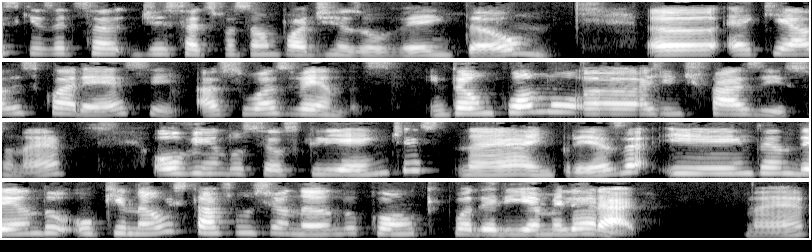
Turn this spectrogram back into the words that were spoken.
pesquisa de satisfação pode resolver, então, uh, é que ela esclarece as suas vendas. Então, como uh, a gente faz isso, né? Ouvindo os seus clientes, né, a empresa, e entendendo o que não está funcionando com o que poderia melhorar, né?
